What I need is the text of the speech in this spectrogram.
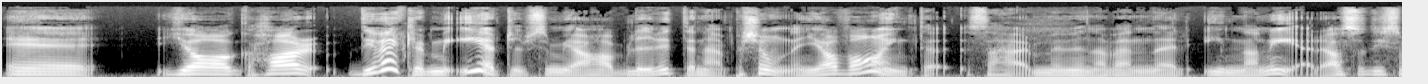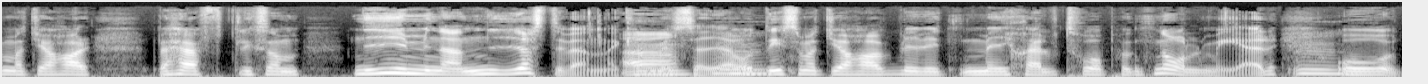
eh, jag har, det är verkligen med er typ som jag har blivit den här personen. Jag var inte så här med mina vänner innan er. Alltså det är som att jag har behövt liksom, ni är mina nyaste vänner kan Ja. man säga Mm. och det är som att jag har blivit mig själv 2.0 med er. Mm. Och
